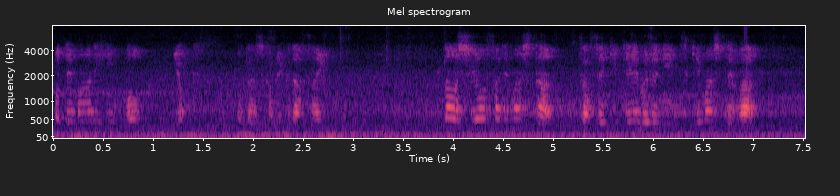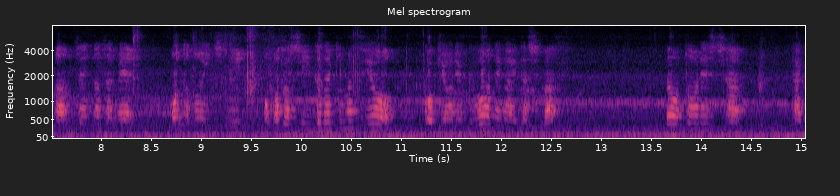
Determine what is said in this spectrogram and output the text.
うお手回り品をよくお確かめください。なお使用されました座席テーブルにつきましては安全のため元の位置にお戻しいただきますようご協力をお願いいたします。なお当列車武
